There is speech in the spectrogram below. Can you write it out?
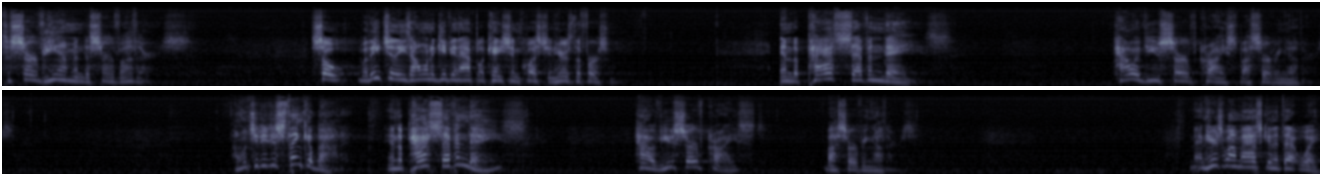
to serve him and to serve others. So, with each of these, I want to give you an application question. Here's the first one. In the past seven days, how have you served Christ by serving others? I want you to just think about it. In the past seven days, how have you served Christ by serving others? And here's why I'm asking it that way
